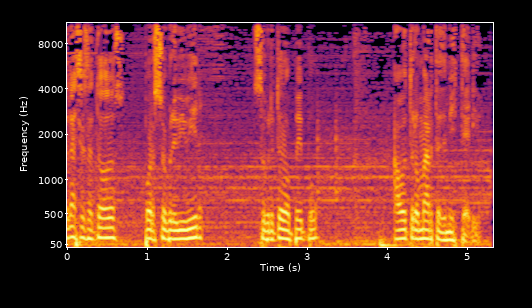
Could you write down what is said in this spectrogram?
Gracias a todos por sobrevivir, sobre todo Pepo, a otro martes de misterio.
